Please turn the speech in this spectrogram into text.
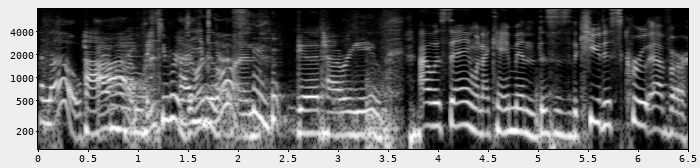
Hello. Hi. Thank you for How you joining us. doing? Good. How are you? I was saying when I came in, this is the cutest crew ever.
